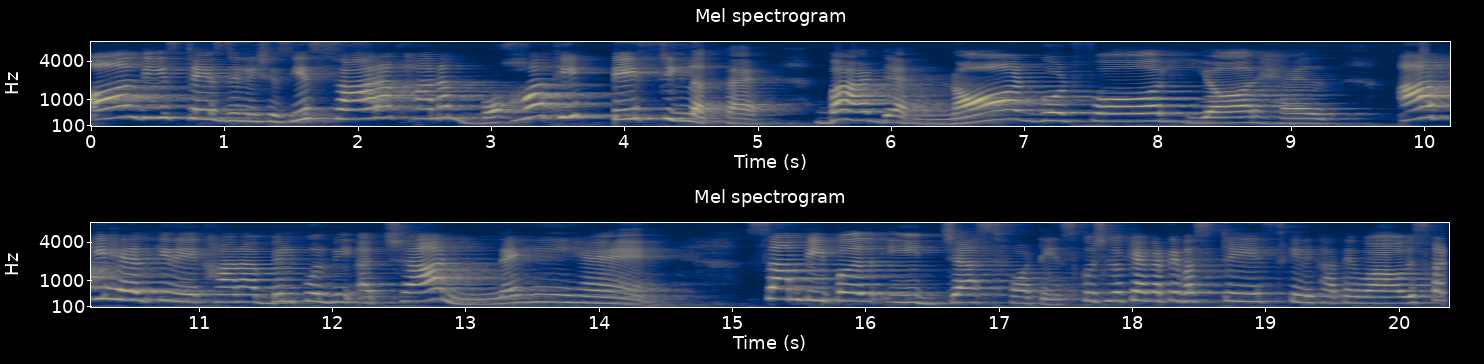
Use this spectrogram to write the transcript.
ऑल दीज टेस्ट डिलीशियस ये सारा खाना बहुत ही टेस्टी लगता है। But they are not good for your health आपकी हेल्थ के लिए खाना बिल्कुल भी अच्छा नहीं है। Some people eat just for taste कुछ लोग क्या करते हैं? बस टेस्ट के लिए खाते हैं। वाह इसका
